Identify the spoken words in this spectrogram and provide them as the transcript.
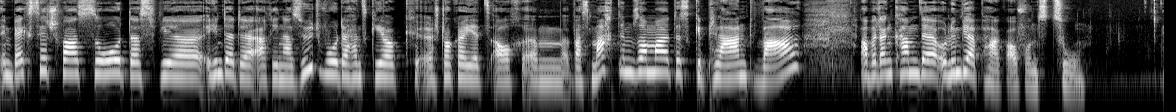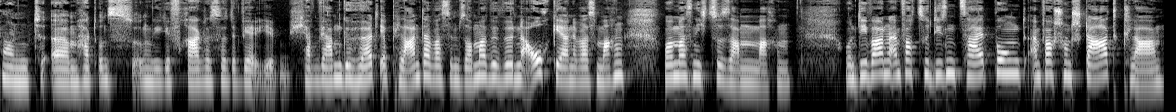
im Backstage war es so, dass wir hinter der Arena Süd, wo der Hans-Georg äh, Stocker jetzt auch ähm, was macht im Sommer, das geplant war. Aber dann kam der Olympiapark auf uns zu und ähm, hat uns irgendwie gefragt, das hat, wir, ich hab, wir haben gehört, ihr plant da was im Sommer, wir würden auch gerne was machen, wollen wir es nicht zusammen machen? Und die waren einfach zu diesem Zeitpunkt einfach schon startklar.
